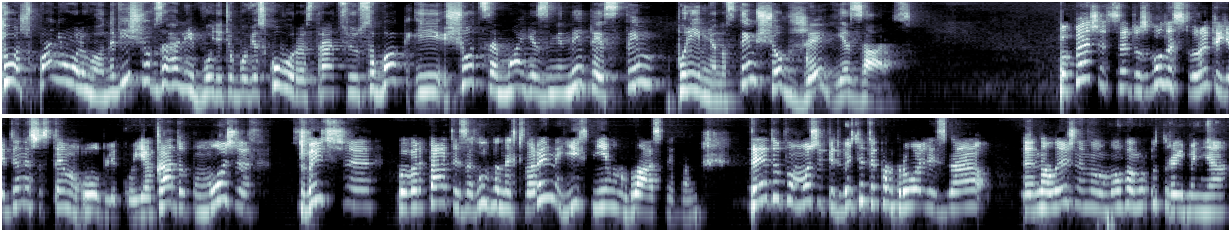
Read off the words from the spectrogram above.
Тож, пані Ольго, навіщо взагалі вводять обов'язкову реєстрацію собак, і що це має змінити з тим порівняно з тим, що вже є зараз? По-перше, це дозволить створити єдину систему обліку, яка допоможе швидше повертати загублених тварин їхнім власникам. Це допоможе підвищити контроль за е, належними умовами утримання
